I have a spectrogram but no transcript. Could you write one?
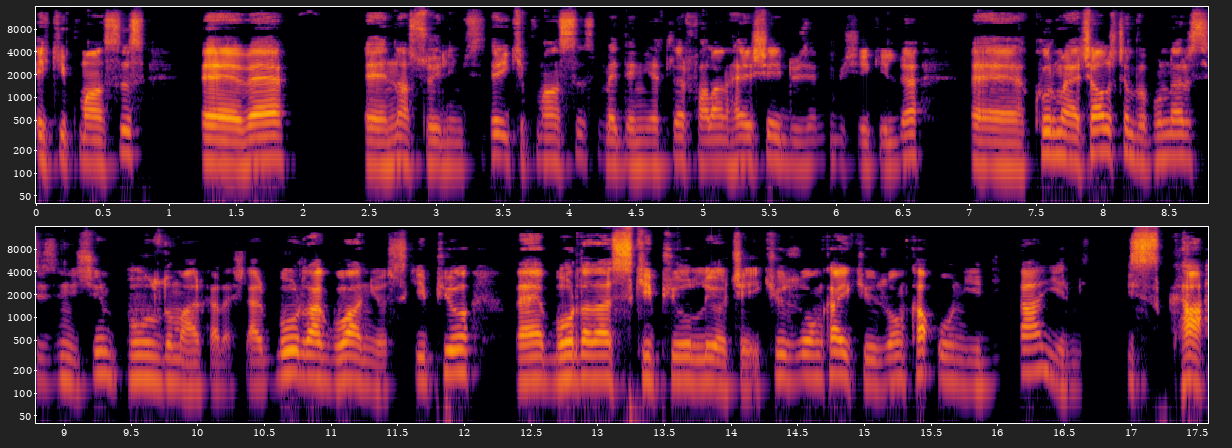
ekipmansız e, ve e, nasıl söyleyeyim size ekipmansız medeniyetler falan her şey düzenli bir şekilde e, kurmaya çalıştım ve bunları sizin için buldum arkadaşlar. Burada Guanyu Scipio ve burada da Scipio Lioche 210k 210k 17k 28k.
